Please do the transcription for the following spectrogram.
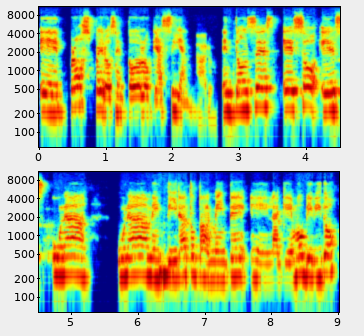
eh, prósperos en todo lo que hacían. Entonces, eso es una, una mentira totalmente en la que hemos vivido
